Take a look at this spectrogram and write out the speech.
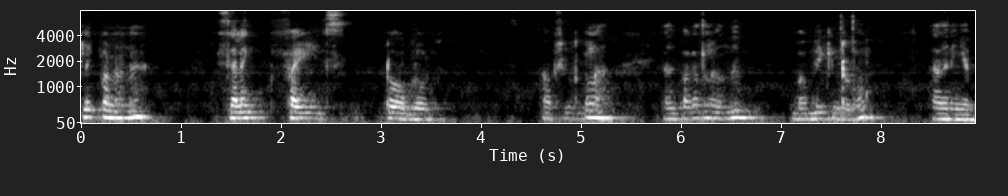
கிளிக் பண்ணோன்னே select files to upload option இருக்குங்களா அது பக்கத்தில் வந்து பப்ளிக்னு இருக்கும். அதை நீங்கள்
